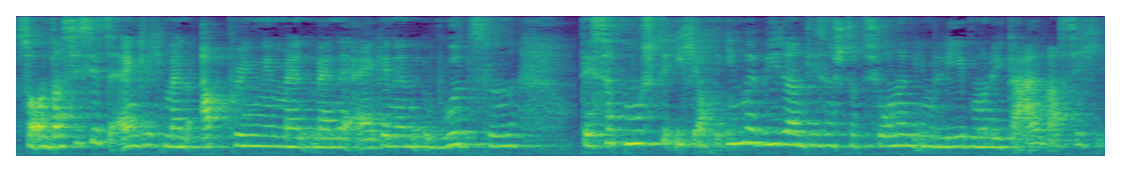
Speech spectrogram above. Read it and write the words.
So, und das ist jetzt eigentlich mein Upbringing, mein, meine eigenen Wurzeln. Deshalb musste ich auch immer wieder an diesen Stationen im Leben und egal was ich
